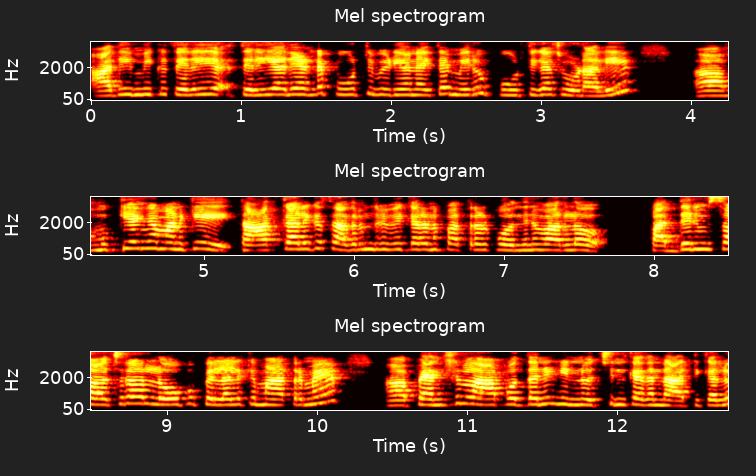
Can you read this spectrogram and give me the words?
అది మీకు తెలియ తెలియాలి అంటే పూర్తి వీడియోని అయితే మీరు పూర్తిగా చూడాలి. ఆ, ముఖ్యంగా మనకి తాత్కాలిక సదరం ధృవీకరణ పత్రాలు పొందిన వారిలో పద్దెనిమిది సంవత్సరాల లోపు పిల్లలకి మాత్రమే పెన్షన్ ఆపొద్దని నిన్న వచ్చింది కదండి ఆర్టికల్.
